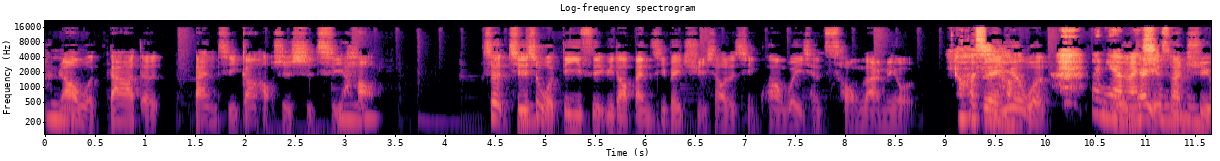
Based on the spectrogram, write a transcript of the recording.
嗯、然后我搭的班机刚好是十七号，嗯、这其实是我第一次遇到班机被取消的情况。我以前从来没有，哦、对，因为我 那你还我应该也算去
